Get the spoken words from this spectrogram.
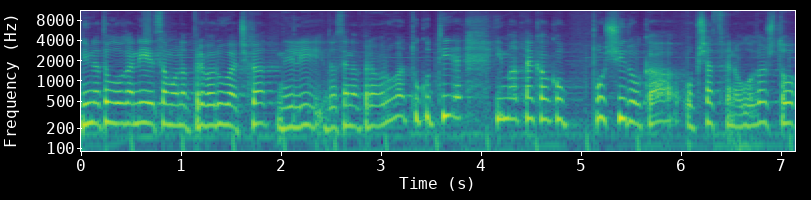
нивната улога не е само надпреварувачка, нели да се надпреваруваат, туку тие имаат некако поширока општествена улога што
